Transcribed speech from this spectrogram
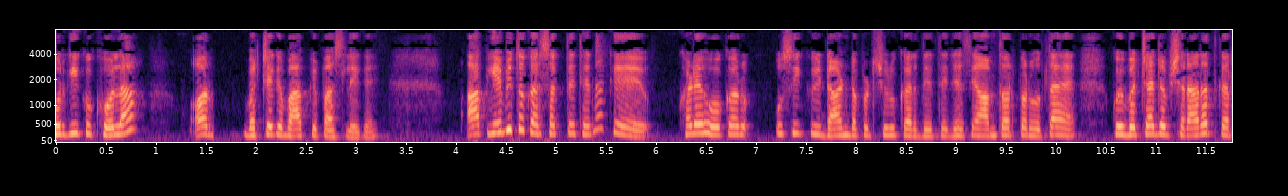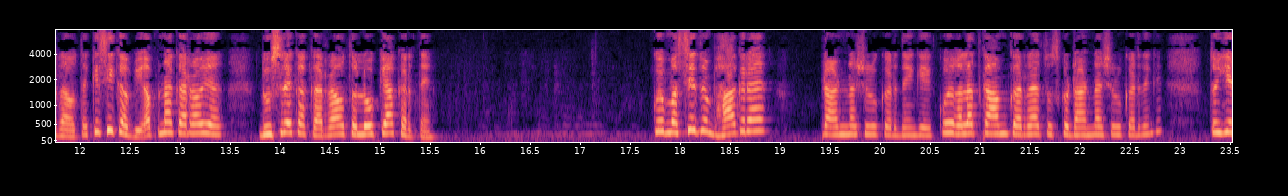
مرغی کو کھولا اور بچے کے باپ کے پاس لے گئے آپ یہ بھی تو کر سکتے تھے نا کہ کھڑے ہو کر اسی کی ڈانٹ ڈپٹ شروع کر دیتے جیسے عام طور پر ہوتا ہے کوئی بچہ جب شرارت کر رہا ہوتا ہے کسی کا بھی اپنا کر رہا ہو یا دوسرے کا کر رہا ہو تو لوگ کیا کرتے ہیں کوئی مسجد میں بھاگ رہا ہے ڈانٹنا شروع کر دیں گے کوئی غلط کام کر رہا ہے تو اس کو ڈانٹنا شروع کر دیں گے تو یہ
